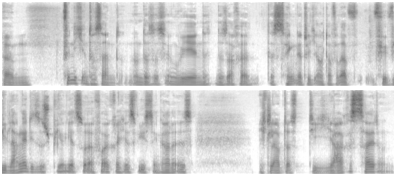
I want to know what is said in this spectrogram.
Ähm, Finde ich interessant. Und das ist irgendwie eine, eine, Sache, das hängt natürlich auch davon ab, für wie lange dieses Spiel jetzt so erfolgreich ist, wie es denn gerade ist. Ich glaube, dass die Jahreszeit und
